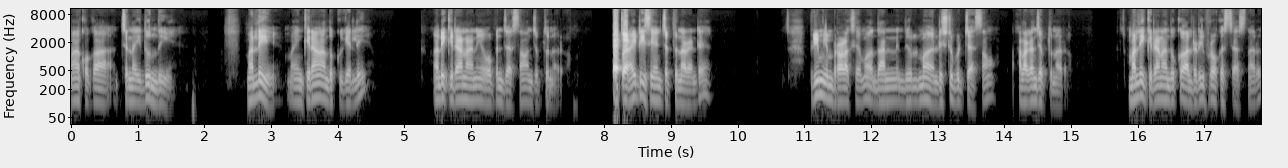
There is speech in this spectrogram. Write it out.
మాకు ఒక చిన్న ఇది ఉంది. మళ్ళీ మేము కిరాణా దుక్కుకి వెళ్ళి మళ్ళీ కిరాణాని ఓపెన్ చేస్తాం అని చెప్తున్నారు ఐటీసీ ఏం చెప్తున్నారంటే ప్రీమియం ప్రోడక్ట్స్ ఏమో దాన్ని దుల్మా డిస్ట్రిబ్యూట్ చేస్తాం అలాగని చెప్తున్నారు. మళ్ళీ కిరాణా దుక్కు ఆల్రెడీ ఫోకస్ చేస్తున్నారు.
